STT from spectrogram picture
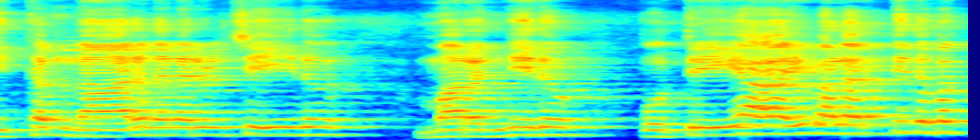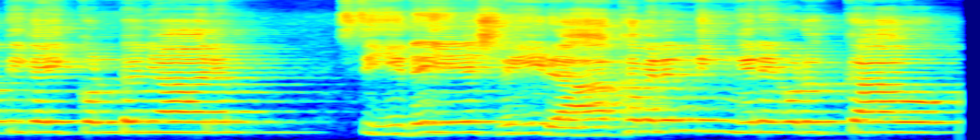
യുദ്ധം നാരദനരുൾ ചെയ്തു. മറഞ്ഞിതു പുത്രിയായി വളർത്തിത് ഭക്തി കൈക്കൊണ്ടു ഞാനും. സീതയെ ശ്രീരാഘവനും ഇങ്ങനെ കൊടുക്കാവോ?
